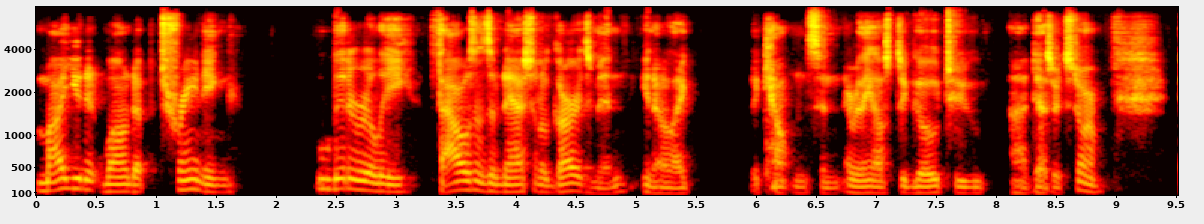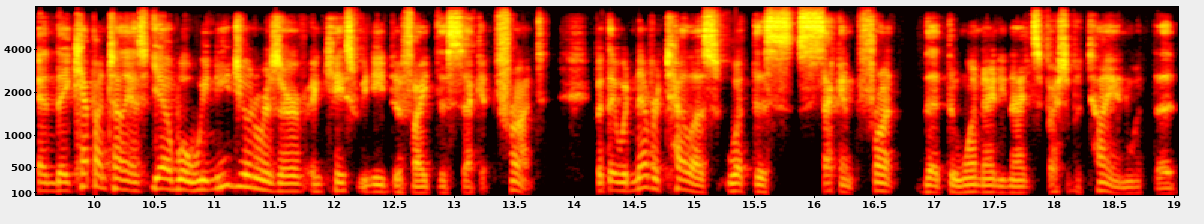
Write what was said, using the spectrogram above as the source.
my unit wound up training literally thousands of National Guardsmen, you know, like accountants and everything else to go to uh, Desert Storm. And they kept on telling us, yeah, well, we need you in reserve in case we need to fight the second front. But they would never tell us what this second front that the 199th Special Battalion with the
